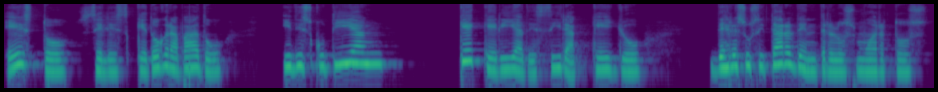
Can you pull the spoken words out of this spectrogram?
Esto se les quedó grabado y discutían qué quería decir aquello de resucitar de entre los muertos.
